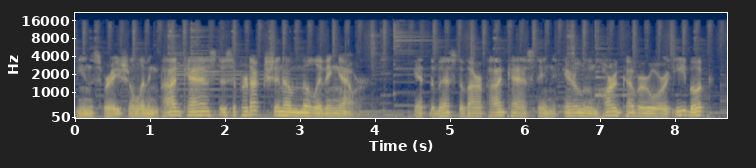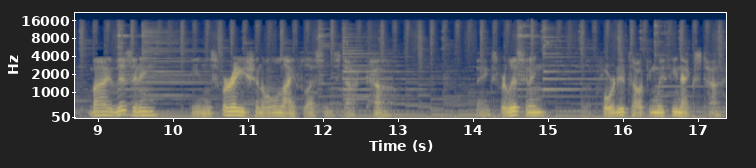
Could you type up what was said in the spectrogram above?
The Inspirational Living Podcast is a production of The Living Hour. Get the best of our podcast in heirloom hardcover or ebook by visiting inspirationallifelessons.com. Thanks for listening. I look forward to talking with you next time.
